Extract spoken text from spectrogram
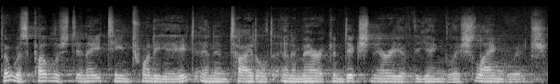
that was published in 1828 and entitled An American Dictionary of the English Language.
